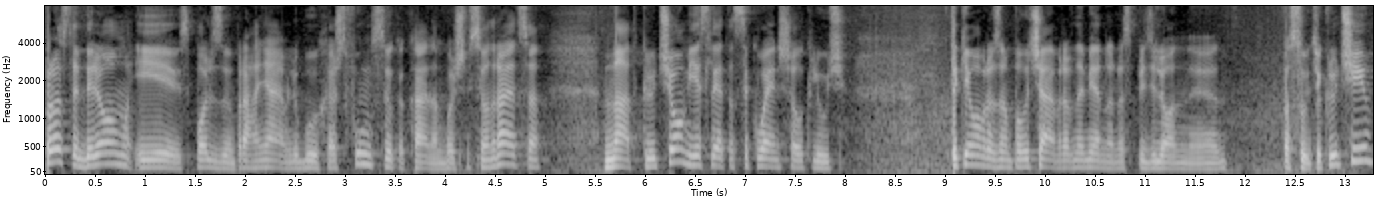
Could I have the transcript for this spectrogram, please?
Просто берем и используем, прогоняем любую хэш-функцию, какая нам больше всего нравится, над ключом, если это sequential ключ. Таким образом получаем равномерно распределенные по сути, ключи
